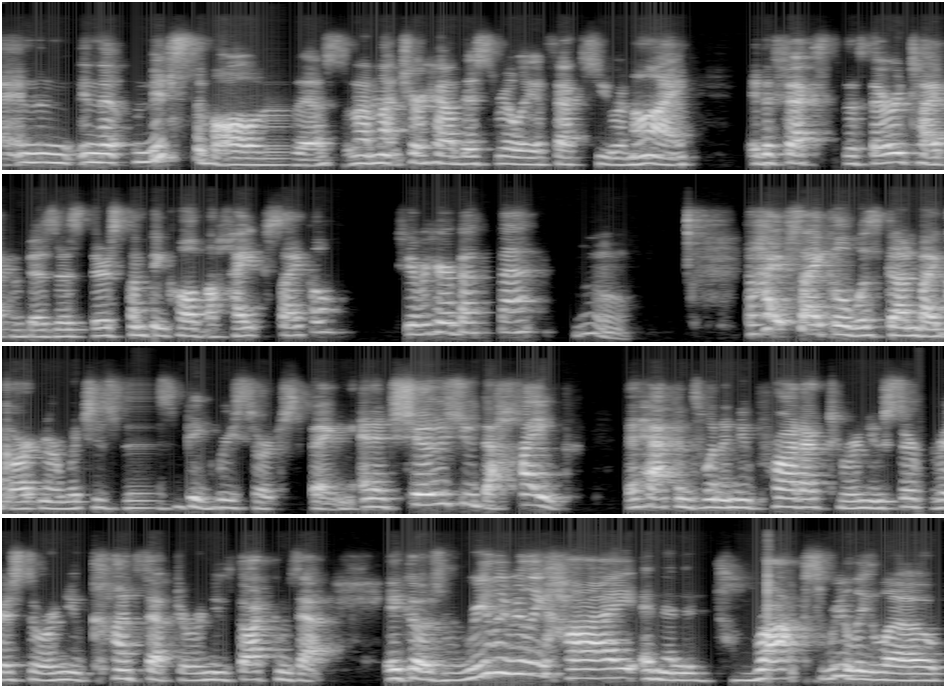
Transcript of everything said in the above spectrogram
and in the midst of all of this, and I'm not sure how this really affects you and I, it affects the third type of business. There's something called the hype cycle. Do you ever hear about that? No. The hype cycle was done by Gartner, which is this big research thing, and it shows you the hype that happens when a new product or a new service or a new concept or a new thought comes out. It goes really, really high and then it drops really low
